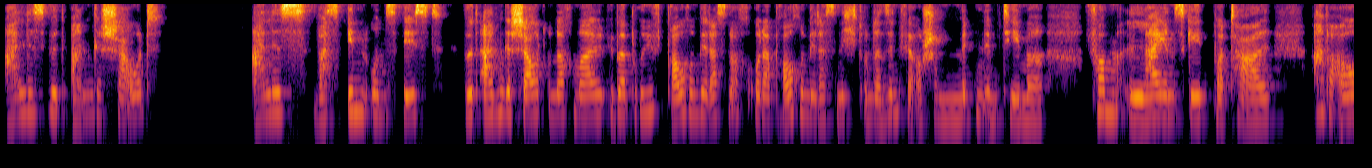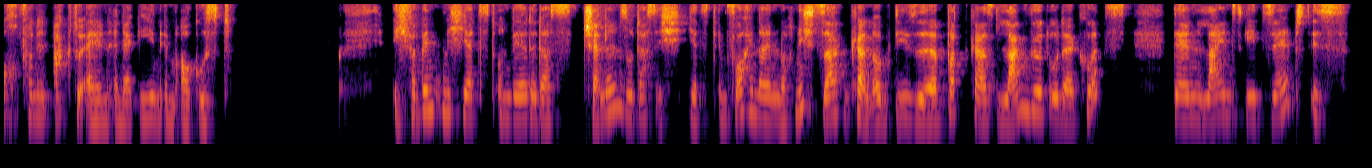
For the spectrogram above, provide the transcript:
Alles wird angeschaut alles, was in uns ist, wird angeschaut und nochmal überprüft, brauchen wir das noch oder brauchen wir das nicht? Und da sind wir auch schon mitten im Thema vom Lionsgate-Portal, aber auch von den aktuellen Energien im August. Ich verbinde mich jetzt und werde das channeln, so dass ich jetzt im Vorhinein noch nicht sagen kann, ob dieser Podcast lang wird oder kurz. Denn Lionsgate selbst ist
